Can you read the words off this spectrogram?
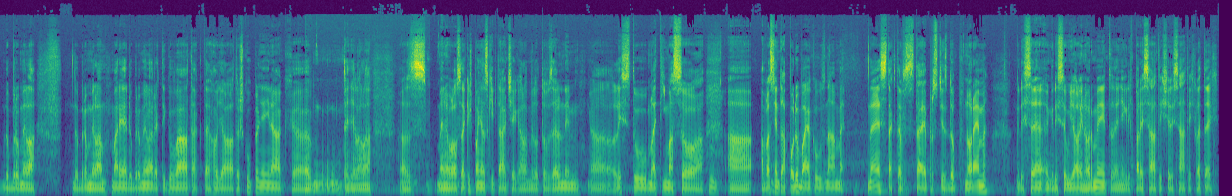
Dobromila Dobromila, Marie Dobromila Retigová, tak ta ho dělala trošku úplně jinak. Eh, ta dělala jmenovalo se taky španělský ptáček, ale bylo to v zeleném listu, mletý maso a, hmm. a, a vlastně ta podoba, jakou známe dnes, tak ta, ta je prostě z dob norem, kdy se, kdy se udělaly normy, to je někdy v 50. 60. letech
